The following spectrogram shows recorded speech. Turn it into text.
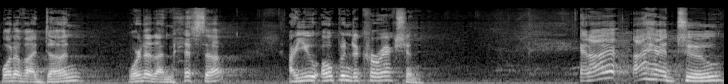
what have I done? Where did I mess up? Are you open to correction? And I, I had to,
